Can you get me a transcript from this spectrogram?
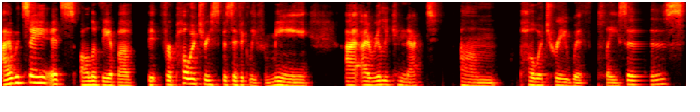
I would say it's all of the above. For poetry specifically, for me, I, I really connect um, poetry with places,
